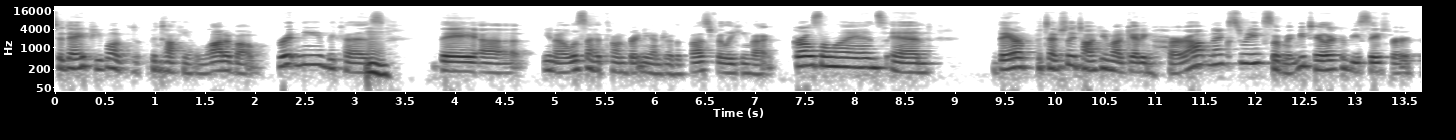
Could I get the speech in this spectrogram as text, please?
today people have been talking a lot about Brittany because mm. they, uh, you know, Alyssa had thrown Brittany under the bus for leaking that girls' alliance, and they are potentially talking about getting her out next week. So maybe Taylor could be safe for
